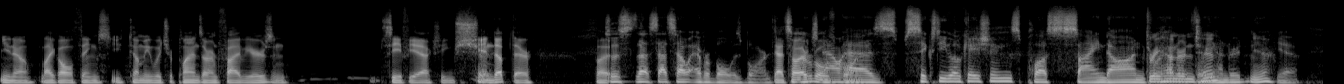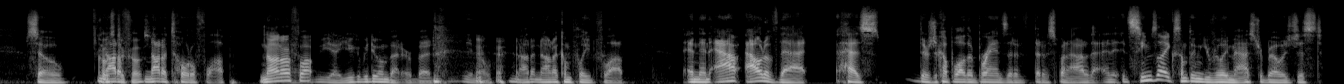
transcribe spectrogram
You know, like all things, you tell me what your plans are in five years and see if you actually Sure. end up there. But So this, that's that's how Everbowl was born. That's how Everbowl was now has sixty locations plus signed on 310? 300. Yeah. Yeah. So Coast not a coast. not a total flop. Not a flop. Yeah, you could be doing better, but you know, not a, not a complete flop. And then out, out of that has there's a couple other brands that have that have spun out of that, and it seems like something you really master, bro, is just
